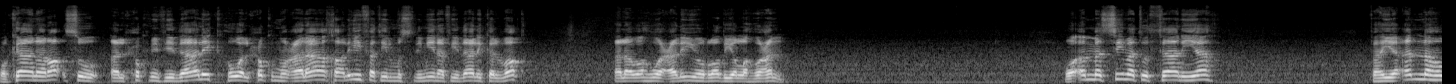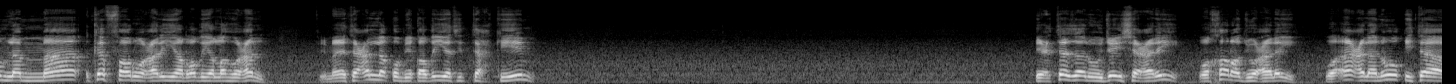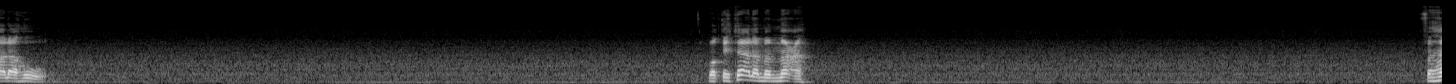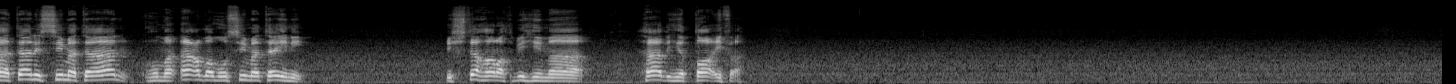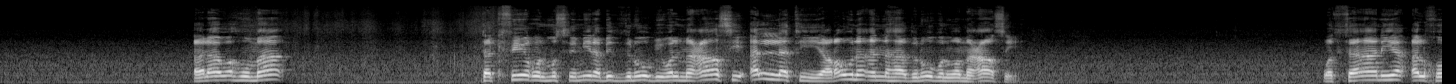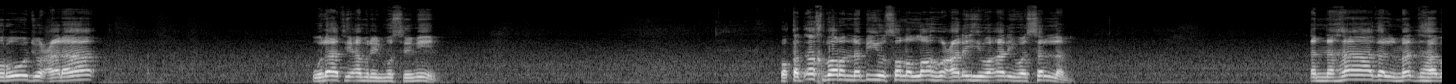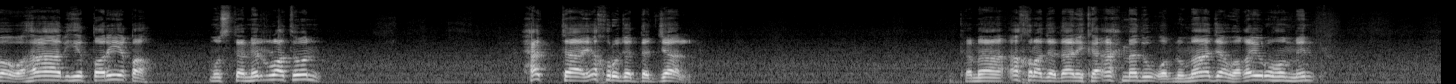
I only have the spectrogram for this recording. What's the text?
وكان رأس الحكم في ذلك هو الحكم على خليفة المسلمين في ذلك الوقت ألا وهو علي رضي الله عنه. وأما السمة الثانية فهي أنهم لما كفروا عليا رضي الله عنه فيما يتعلق بقضية التحكيم اعتزلوا جيش علي وخرجوا عليه وأعلنوا قتاله. وقتال من معه. فهاتان السمتان هما أعظم سمتين اشتهرت بهما هذه الطائفة. ألا وهما تكفير المسلمين بالذنوب والمعاصي التي يرون أنها ذنوب ومعاصي. والثانية الخروج على ولاة أمر المسلمين. وقد أخبر النبي صلى الله عليه وآله وسلم أن هذا المذهب وهذه الطريقة مستمرة حتى يخرج الدجال. كما أخرج ذلك أحمد وابن ماجه وغيرهم من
